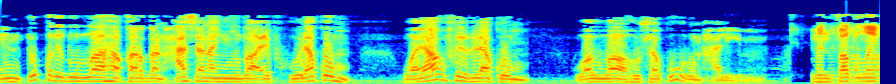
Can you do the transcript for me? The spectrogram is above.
إن تقرضوا الله قرضا حسنا يضاعفه لكم ويغفر لكم والله شكور حليم. من فضلك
